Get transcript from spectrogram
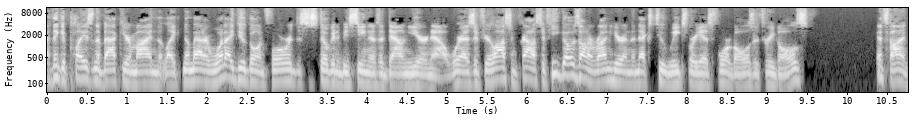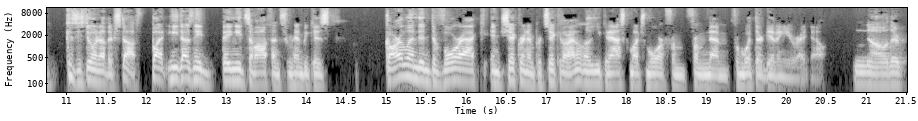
I think it plays in the back of your mind that like no matter what I do going forward, this is still going to be seen as a down year now. Whereas if you're Lawson Crouse, if he goes on a run here in the next two weeks where he has four goals or three goals, it's fine because he's doing other stuff. But he does need they need some offense from him because Garland and Dvorak and Chychrun in particular, I don't know that you can ask much more from from them from what they're giving you right now. No, they're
